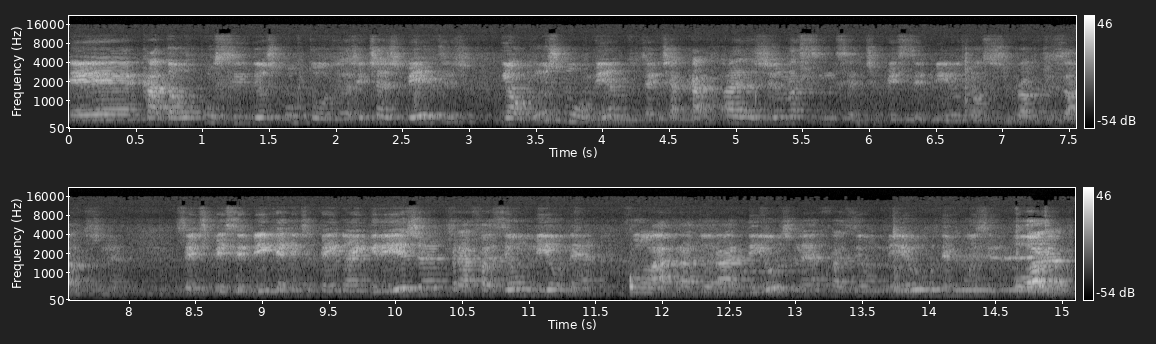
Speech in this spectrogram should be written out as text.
é, cada um por si, Deus por todos. A gente, às vezes, em alguns momentos, a gente acaba agindo assim, se a gente perceber os nossos próprios atos, né? Gente perceber que a gente vem na igreja para fazer o meu, né? Vou lá para adorar a Deus, né? Fazer o meu, depois ir embora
